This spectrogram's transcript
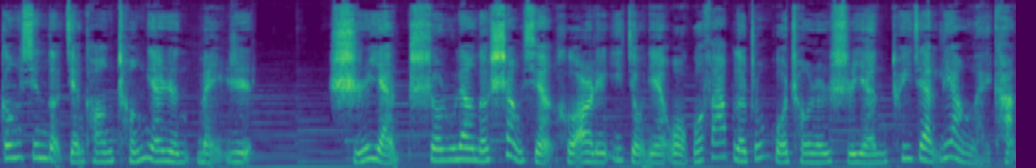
更新的健康成年人每日食盐摄入量的上限和二零一九年我国发布的中国成人食盐推荐量来看。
